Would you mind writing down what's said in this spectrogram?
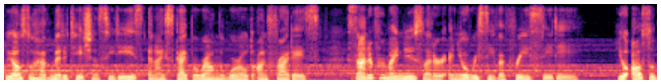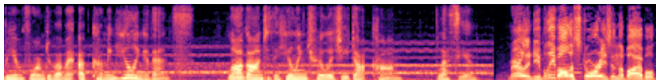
We also have meditation CDs, and I Skype around the world on Fridays. Sign up for my newsletter, and you'll receive a free CD. You'll also be informed about my upcoming healing events. Log on to thehealingtrilogy.com. Bless you. Marilyn, do you believe all the stories in the Bible?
